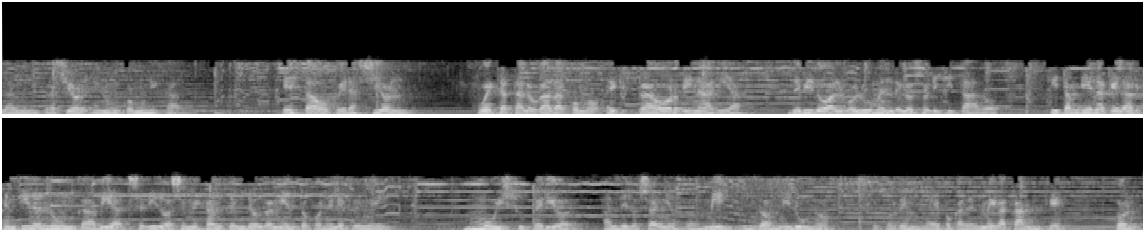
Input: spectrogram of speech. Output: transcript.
la Administración en un comunicado. Esta operación fue catalogada como extraordinaria debido al volumen de lo solicitado y también a que la Argentina nunca había accedido a semejante endeudamiento con el FBI, muy superior al de los años 2000 y 2001, recordemos la época del megacanje, con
